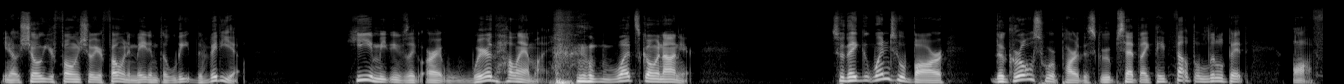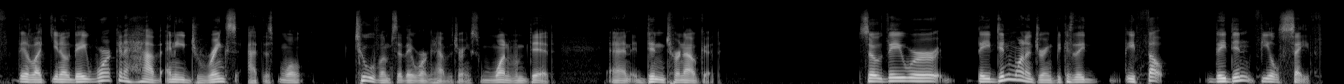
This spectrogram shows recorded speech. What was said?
you know, show your phone, show your phone, and made him delete the video. He immediately was like, all right, where the hell am I? What's going on here? So they went to a bar. The girls who were part of this group said like they felt a little bit off. They're like, you know, they weren't going to have any drinks at this. Well, two of them said they weren't going to have the drinks. One of them did, and it didn't turn out good. So they were they didn't want to drink because they they felt they didn't feel safe.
